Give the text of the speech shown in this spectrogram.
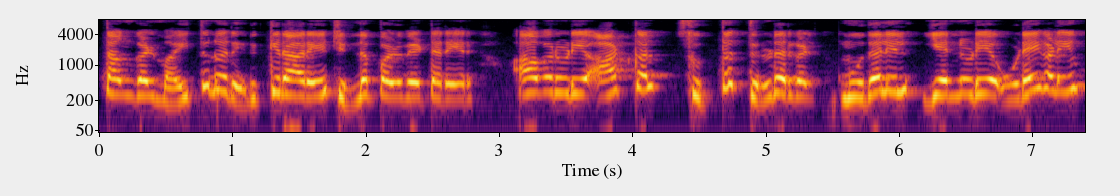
தங்கள் மைத்துனர் இருக்கிறாரே சின்ன பழுவேட்டரையர். அவருடைய ஆட்கள் சுத்த திருடர்கள். முதலில் என்னுடைய உடைகளையும்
